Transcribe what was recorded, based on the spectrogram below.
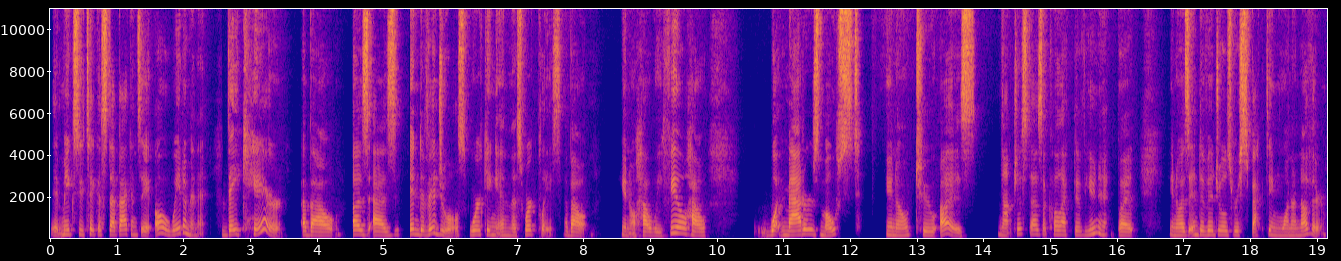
It makes you take a step back and say, oh, wait a minute. They care about us as individuals working in this workplace, about, you know, how we feel, how, what matters most, you know, to us, not just as a collective unit, but, you know, as individuals respecting one another.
